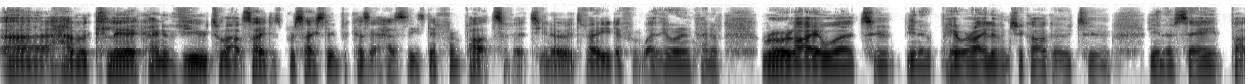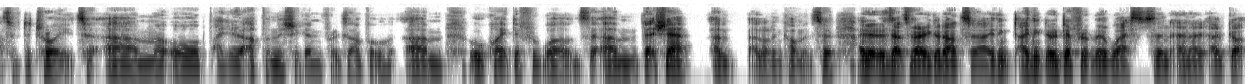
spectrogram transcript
uh, have a clear kind of view to outsiders precisely because it has these different parts of it you know? It's very different whether you're in kind of rural iowa to you know here where i live in chicago to you know say parts of detroit um, or you know upper michigan for example um, all quite different worlds um, that share a, a, lot in common. So I don't know if that's a very good answer. I think I think there are different Midwests, and and I, have got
